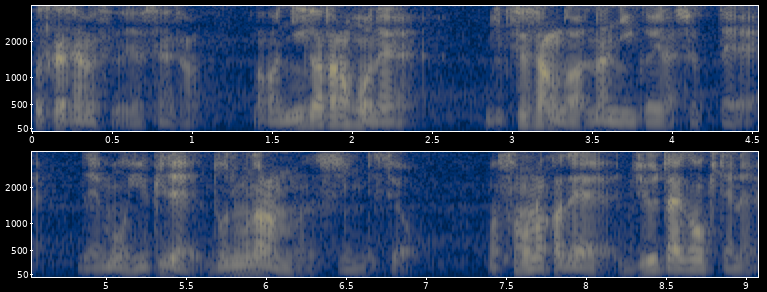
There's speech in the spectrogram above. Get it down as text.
お疲れ様です吉谷さん。なんか新潟の方ね塾生さんが何人かいらっしゃってでもう雪でどうにもならんらしいんですよ、まあ、その中で渋滞が起きてね、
